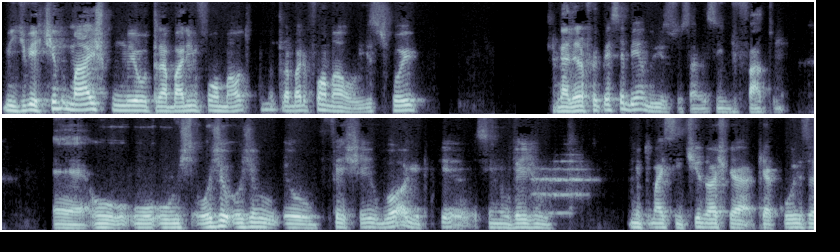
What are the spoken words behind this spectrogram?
me divertindo mais com o meu trabalho informal do que com o meu trabalho formal. Isso foi a galera foi percebendo isso, sabe, assim, de fato. É, o, o, o, hoje hoje eu, eu, fechei o blog porque assim, não vejo muito mais sentido. Eu acho que a, que a coisa,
